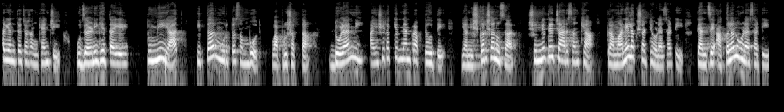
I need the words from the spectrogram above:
पर्यंतच्या संख्यांची उजळणी घेता येईल. तुम्ही यात इतर मूर्त संबोध वापरू शकता. डोळ्यांनी ऐंशी टक्के ज्ञान प्राप्त होते. या निष्कर्षानुसार शून्य ते चार संख्या क्रमाने लक्षात ठेवण्यासाठी त्यांचे आकलन होण्यासाठी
